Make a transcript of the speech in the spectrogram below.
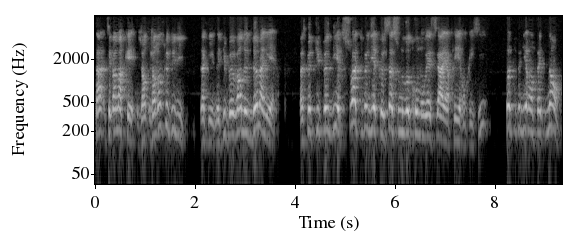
Ça, c'est pas marqué. J'entends ce que tu dis, Zaki, mais tu peux voir de deux manières. Parce que tu peux dire, soit tu peux dire que ça, sous nouveau trou, on laisse là et après il rentre ici, soit tu peux dire en fait, non,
